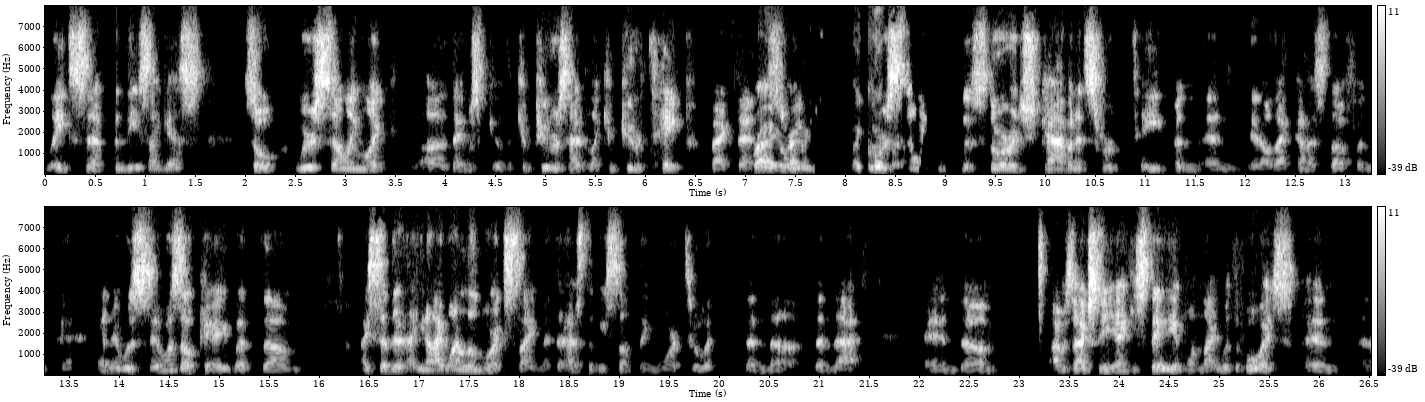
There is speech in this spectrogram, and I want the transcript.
late seventies, I guess. So we were selling like uh, that was the computers had like computer tape back then. Right, so right. We, like we were selling the storage cabinets for tape and and you know that kind of stuff and and it was it was okay but um I said that you know I want a little more excitement. There has to be something more to it than uh, than that. And um, I was actually at Yankee Stadium one night with the boys, and and,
